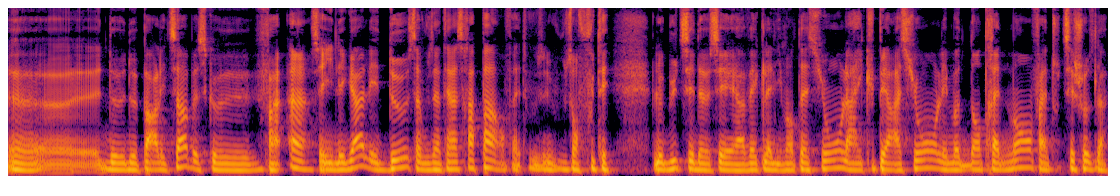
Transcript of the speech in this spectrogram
euh, de, de, parler de ça, parce que, enfin, un, c'est illégal, et deux, ça vous intéressera pas en fait, vous vous en foutez. Le but c'est de, c'est avec l'alimentation, la récupération, les modes d'entraînement, enfin toutes ces choses là.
